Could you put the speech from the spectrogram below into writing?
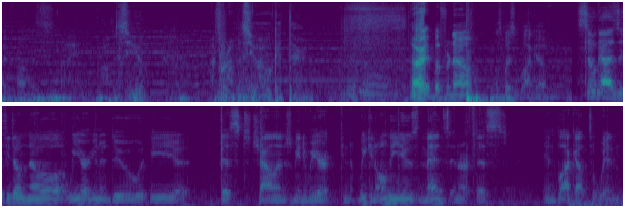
I promise. I promise you. I promise you I will get there. Alright, but for now, let's play some Blackout. So guys, if you don't know, we are gonna do the fist challenge, meaning we are can we can only use meds in our fist in Blackout to win.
